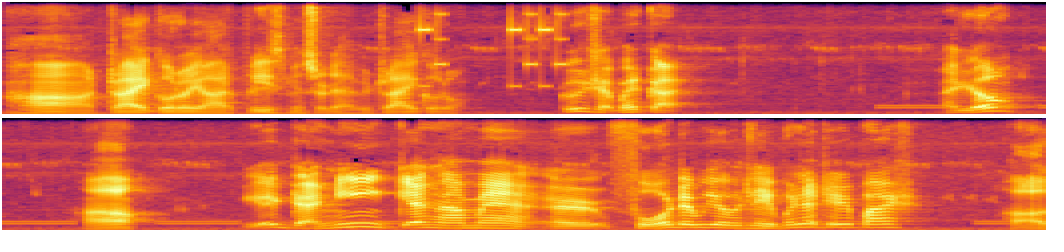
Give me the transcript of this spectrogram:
हाँ ट्राई करो यार प्लीज़ मिस्टर डेविड ट्राई करो। तू सबर का हेलो हाँ। ये डनी क्या नाम है? फोर्ड अभी अवेलेबल है तेरे पास? हाँ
